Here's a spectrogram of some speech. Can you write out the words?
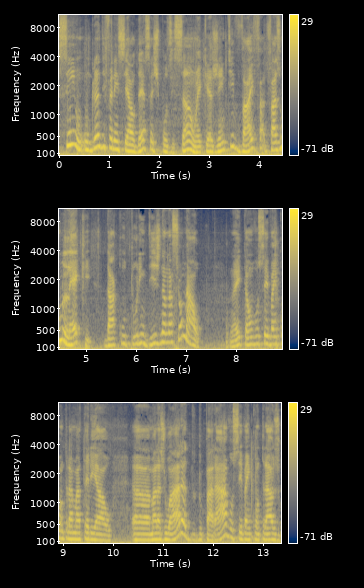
Sim, um, grande diferencial dessa exposição é que a gente vai fa faz um leque da cultura indígena nacional. Né? Então você vai encontrar material ah, marajoara do, do Pará, você vai encontrar os,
